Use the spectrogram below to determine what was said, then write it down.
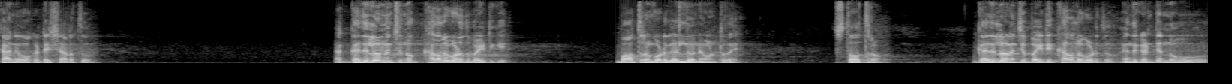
కానీ ఒకటి షరతు. ఆ గదిలో నుంచి నువ్వు కదలకూడదు బయటికి. బాత్రూమ్ కూడా గదిలోనే ఉంటుంది. స్తోత్రం. గదిలో నుంచి బయటికి కదలకూడదు. ఎందుకంటే నువ్వు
